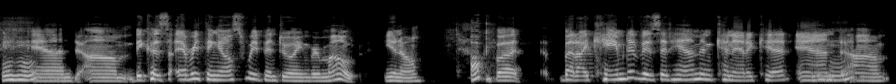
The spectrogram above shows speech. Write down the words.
mm-hmm. and um, because everything else we've been doing remote, you know. Okay. But but I came to visit him in Connecticut, and mm-hmm. um,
